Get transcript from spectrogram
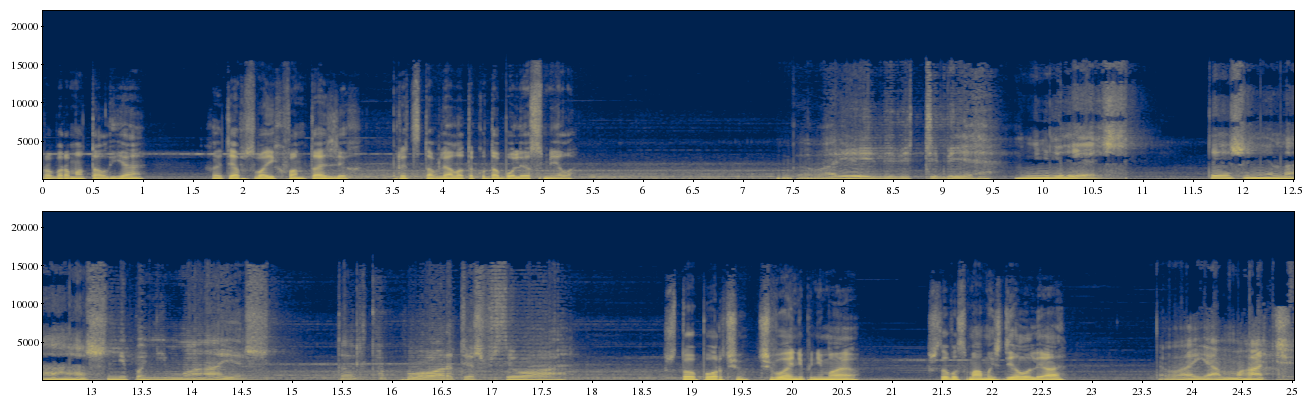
пробормотал я, хотя в своих фантазиях представлял это куда более смело. Говорили ведь тебе, не лезь. Ты же не наш, не понимаешь. Только портишь все. Что порчу? Чего я не понимаю? Что вы с мамой сделали, а? Твоя мать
